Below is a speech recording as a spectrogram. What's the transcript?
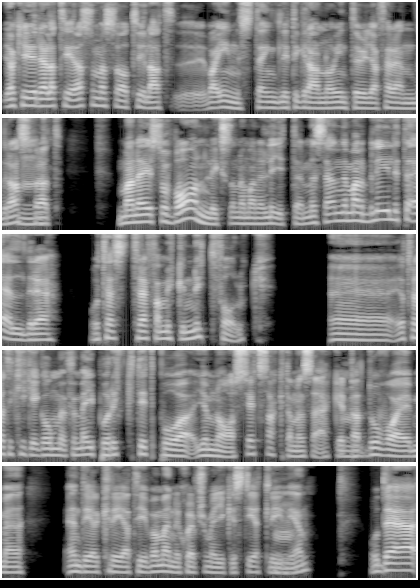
jag kan ju relatera som jag sa till att eh, vara instängd lite grann och inte vilja förändras Mm. för att man är ju så van liksom när man är liten, men sen när man blir lite äldre och träffar mycket nytt folk. Eh, jag tror att det kickade igång för mig på riktigt på gymnasiet sakta men säkert, Mm. att då var jag med en del kreativa människor eftersom jag gick estetlinjen. Mm. Och det, eh,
